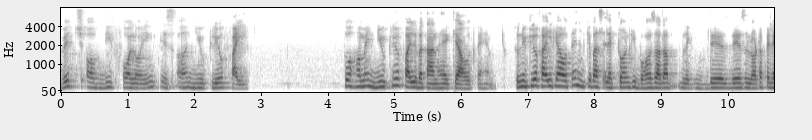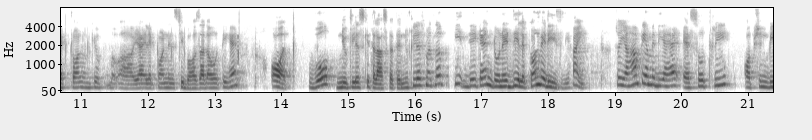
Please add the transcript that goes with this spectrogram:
which of the following is a nucleophile तो हमें न्यूक्लियोफाइल बताना है क्या होते हैं। तो न्यूक्लियोफाइल क्या होते हैं? जिनके पास इलेक्ट्रॉन की बहुत ज़्यादा like there is lot of electron उनकी या इलेक्ट्रॉन डेंसिटी बहुत ज़्यादा होती है और वो न्यूक्लियस की तलाश करते हैं। न्यूक्लियस मतलब कि they can donate the electron very easily fine तो यहाँ पे हमें दिया है SO three option B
